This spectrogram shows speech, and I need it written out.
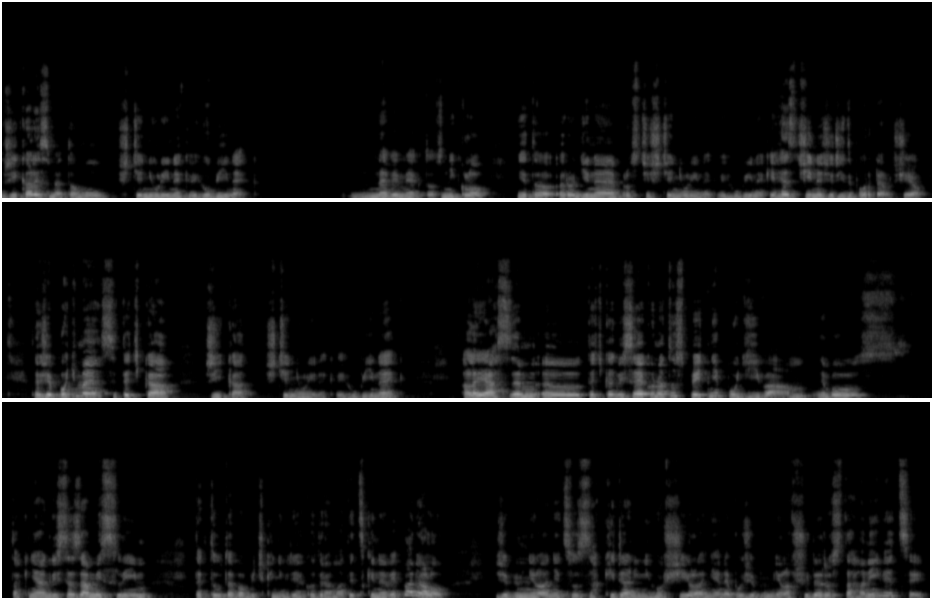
říkali jsme tomu štěňulínek vyhubínek. Nevím, jak to vzniklo, je to rodinné, prostě štěňulínek vyhubínek. Je hezčí, než říct bordel, že jo? Takže pojďme si teďka říkat štěňulínek vyhubínek, ale já jsem eh, teďka, když se jako na to zpětně podívám, nebo tak nějak, když se zamyslím, tak to u té babičky nikdy jako dramaticky nevypadalo. Že by měla něco zakydaného šíleně, nebo že by měla všude roztahané věci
